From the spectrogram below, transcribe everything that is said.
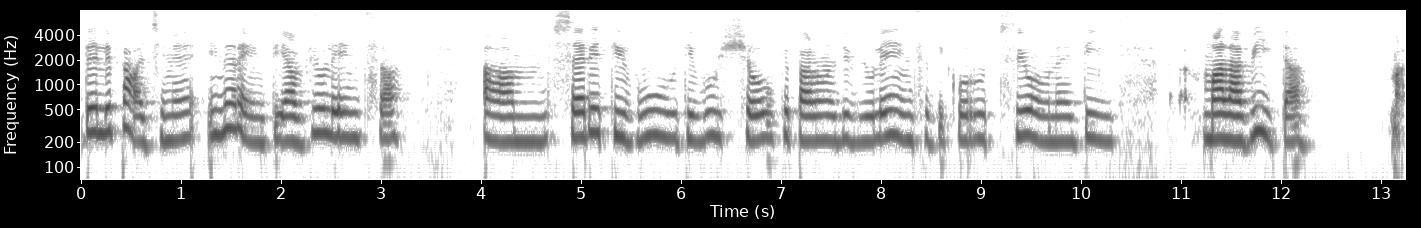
delle pagine inerenti a violenza, a um, serie tv, tv show che parlano di violenza, di corruzione, di malavita, ma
